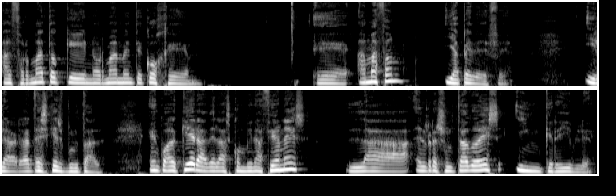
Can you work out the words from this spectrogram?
al formato que normalmente coge eh, Amazon y a PDF. Y la verdad es que es brutal. En cualquiera de las combinaciones, el resultado es increíble.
